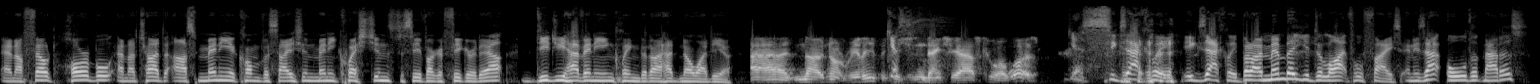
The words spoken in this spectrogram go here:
and I felt horrible and I tried to ask many a conversation, many questions to see if I could figure it out. Did you have any inkling that I had no idea? Uh, no, not really, because you didn't actually ask who I was. Yes, exactly. exactly. But I remember your delightful face. And is that all that matters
